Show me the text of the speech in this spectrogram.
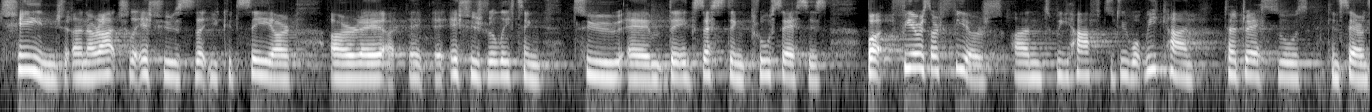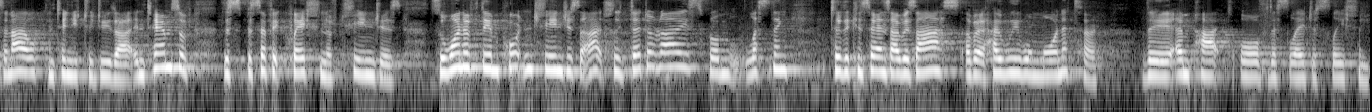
change and are actually issues that you could say are, are uh, uh issues relating to um, the existing processes. But fears are fears, and we have to do what we can to address those concerns, and I'll continue to do that. In terms of the specific question of changes, so one of the important changes that actually did arise from listening to the concerns I was asked about how we will monitor the impact of this legislation.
